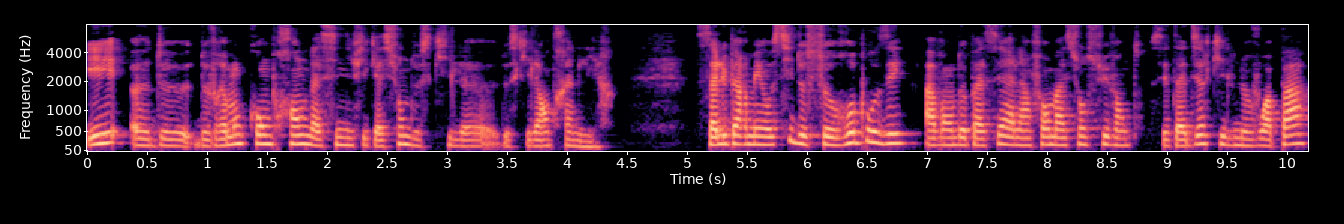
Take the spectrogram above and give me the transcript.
et euh, de, vraiment comprendre la signification de ce qu'il euh, de ce qu'il est en train de lire. Ça lui permet aussi de se reposer avant de passer à l'information suivante, c'est-à-dire qu'il ne voit pas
